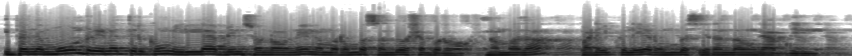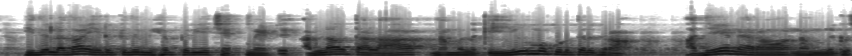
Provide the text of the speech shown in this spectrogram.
இப்ப இந்த மூன்று இனத்திற்கும் இல்லை அப்படின்னு சொன்ன நம்ம ரொம்ப சந்தோஷப்படுவோம். நம்ம தான் படைப்பிலேயே ரொம்ப சிறந்தவங்க அப்படின்னு. இதுல தான் இருக்குது மிகப்பெரிய செக்மேட்டு அல்லாஹ் தாலா நம்மளுக்கு இல்மு கொடுத்துருக்குறான். அதே நேரம் நம்மளுக்கு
